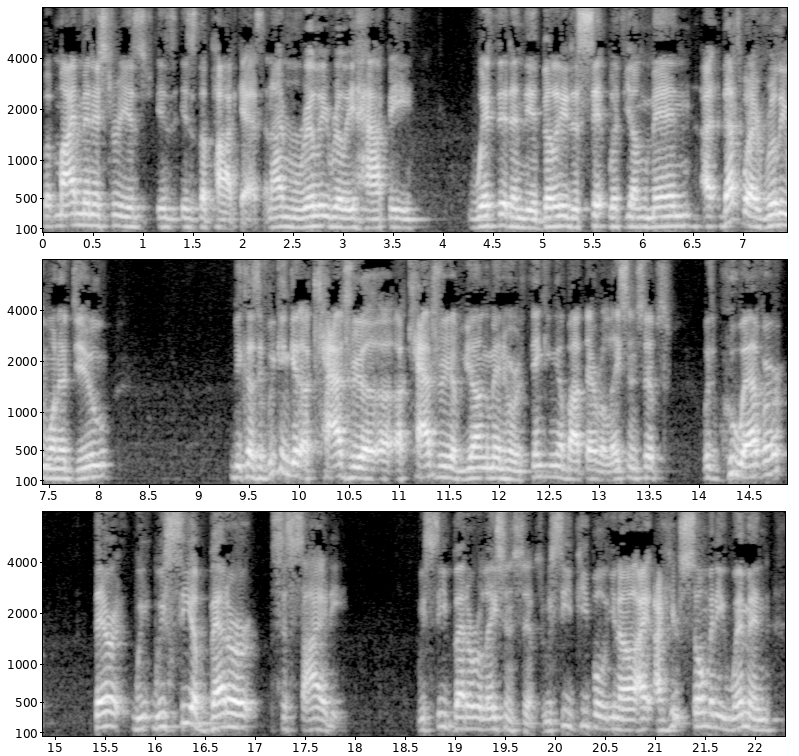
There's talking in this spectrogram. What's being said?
but my ministry is is is the podcast, and I'm really really happy with it and the ability to sit with young men. I, that's what I really want to do. Because if we can get a cadre, a, a cadre of young men who are thinking about their relationships with whoever, there we, we see a better society. We see better relationships. We see people, you know, I, I hear so many women,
